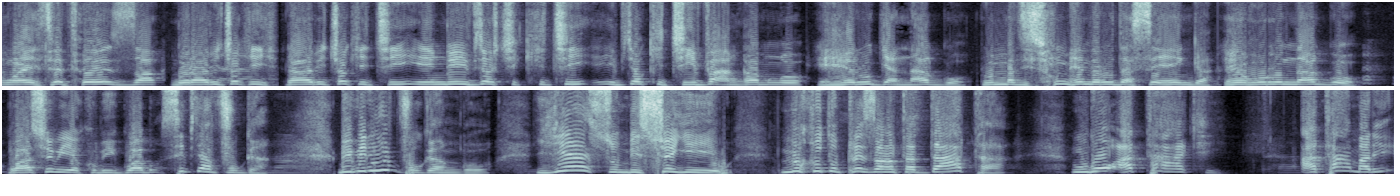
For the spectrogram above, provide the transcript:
ngo ahetse teza ngo raba raba icyo ibyo kicivangamwo ehe rujya nago rumaze isomene rudasenga ehe uru nago wasubiye kubigwamo si byo avuga bibiri ivuga ngo yesu misiyo yiwe ni ukuduperezanta data ngo ataki. Atamari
